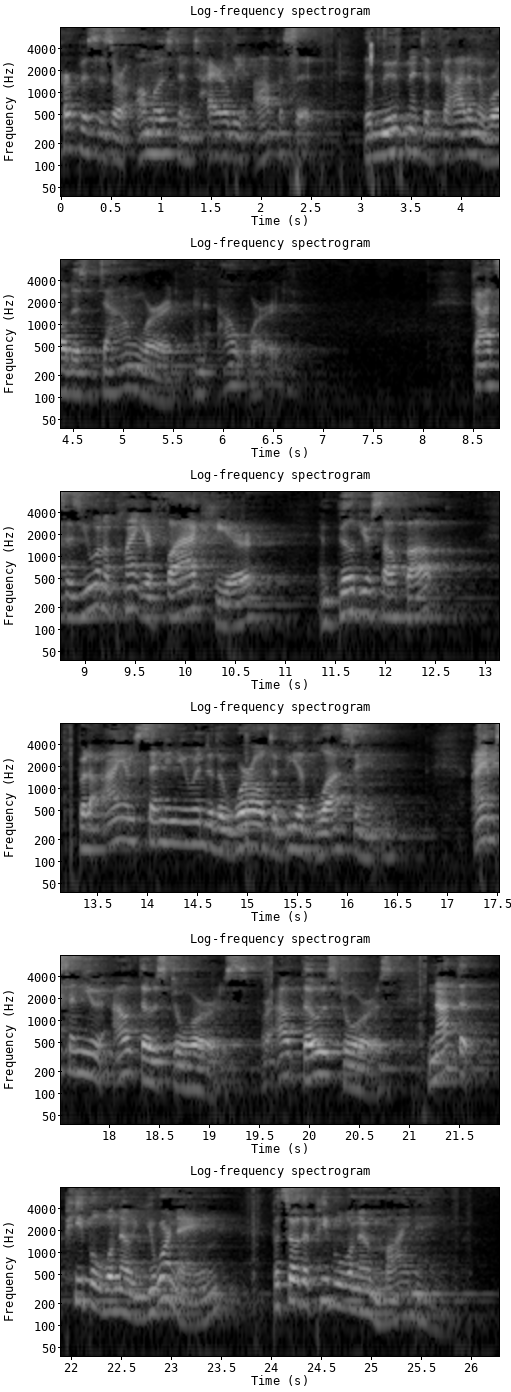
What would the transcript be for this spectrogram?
purposes are almost entirely opposite. The movement of God in the world is downward and outward. God says, You want to plant your flag here and build yourself up, but I am sending you into the world to be a blessing. I am sending you out those doors, or out those doors, not that people will know your name, but so that people will know my name.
